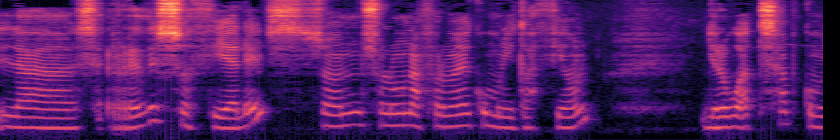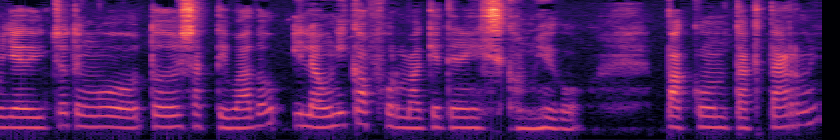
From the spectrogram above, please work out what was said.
las redes sociales son solo una forma de comunicación. Yo el WhatsApp, como ya he dicho, tengo todo desactivado y la única forma que tenéis conmigo para contactarme,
